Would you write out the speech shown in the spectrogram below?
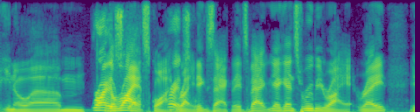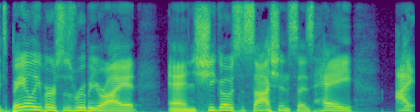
You know, um, Riot the Riott Squad. Squad, Riot right? Squad. Exactly. It's back against Ruby Riott, right? It's Bayley versus Ruby Riott, and she goes to Sasha and says, "Hey, I,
